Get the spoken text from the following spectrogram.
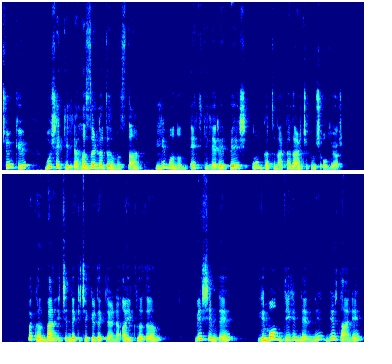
Çünkü bu şekilde hazırladığımızda limonun etkileri 5-10 katına kadar çıkmış oluyor. Bakın ben içindeki çekirdeklerini ayıkladım ve şimdi limon dilimlerini bir tane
